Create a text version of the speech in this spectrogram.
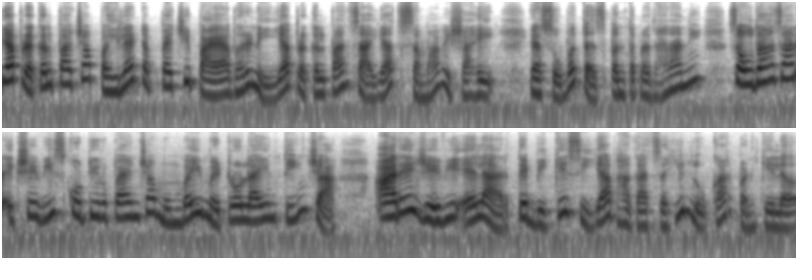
या प्रकल्पाच्या पहिल्या टप्प्याची पायाभरणी या प्रकल्पांचा यात समावेश आहे. यासोबतच पंतप्रधानांनी चौदा हजार एकशे वीस कोटी रुपयांच्या मुंबई मेट्रो लाईन तीनच्या R A J V L R ते बीकेसी या भागाचंही लोकार्पण केलं.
